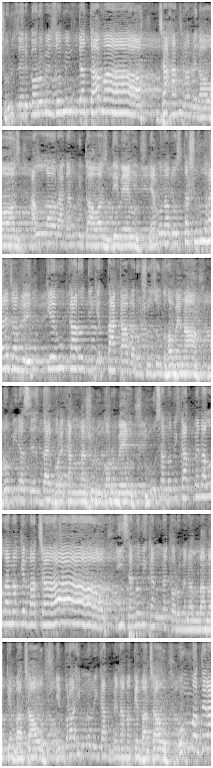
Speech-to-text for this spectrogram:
সূর্যের গরমে জমিনটা তামা জাহান নামের আওয়াজ, আল্লাহ রাগান্বিত আওয়াজ দিবেন। এমন অবস্থা শুরু হয়ে যাবে, কেউ কারও দিকে তাকাবারও সুযোগ হবে না। নবীরা শেষদায় পরে কান্না শুরু করবেন। মুসা নবী কাঁদবেন, আল্লাহ আমাকে বাঁচাও। ঈসা নবী কান্না করবেন, আল্লাহ আমাকে বাঁচাও। ইব্রাহিম নবী কাঁদবেন, আমাকে বাঁচাও। উম্মতেরা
